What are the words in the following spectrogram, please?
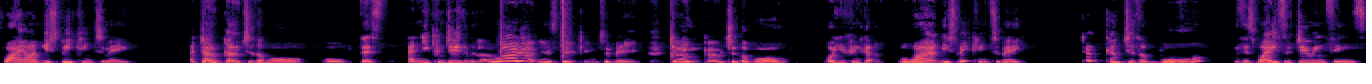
why aren't you speaking to me? Don't go to the war. Or this, and you can do them like, why aren't you speaking to me? Don't go to the war. Or you can go, well, why aren't you speaking to me? Don't go to the war. There's ways of doing things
